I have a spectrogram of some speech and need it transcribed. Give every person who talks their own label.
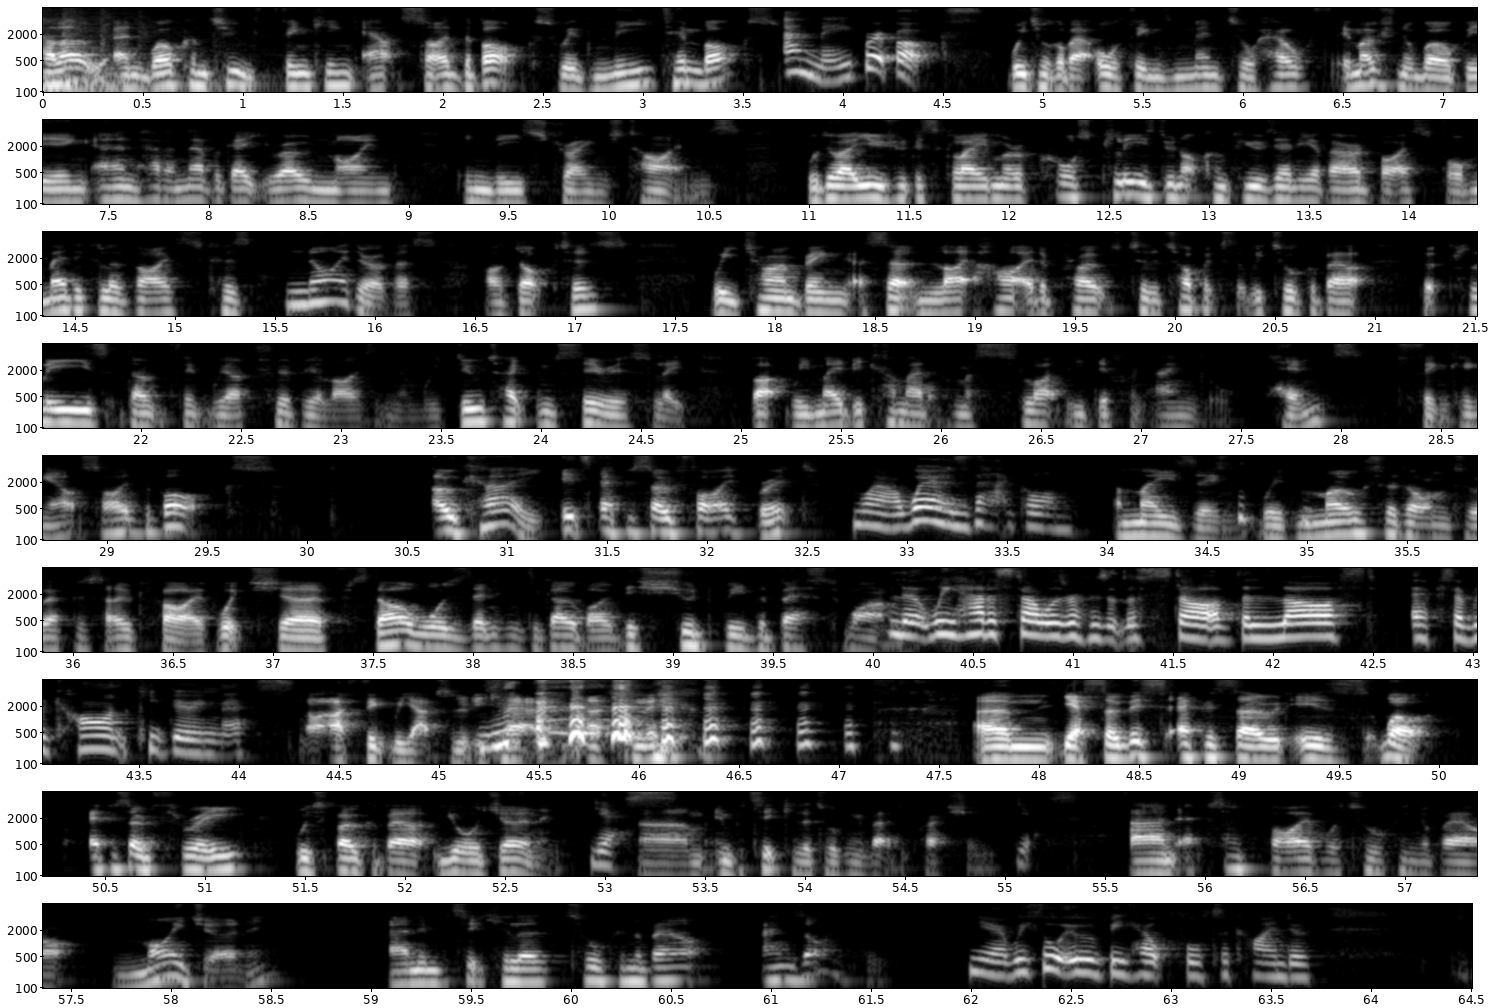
Speaker 1: Hello and welcome to Thinking Outside the Box with me, Tim Box.
Speaker 2: And me, Britt Box.
Speaker 1: We talk about all things mental health, emotional well-being, and how to navigate your own mind in these strange times. We'll do our usual disclaimer. Of course, please do not confuse any of our advice for medical advice because neither of us are doctors. We try and bring a certain light-hearted approach to the topics that we talk about, but please don't think we are trivializing them. We do take them seriously, but we maybe come at it from a slightly different angle. Hence, thinking outside the box. Okay, it's episode five, Britt.
Speaker 2: Wow, where has that gone?
Speaker 1: Amazing. We've motored on to episode five, which, uh, if Star Wars is anything to go by, this should be the best one.
Speaker 2: Look, we had a Star Wars reference at the start of the last episode. We can't keep doing this.
Speaker 1: I think we absolutely can, actually. um, yes, so this episode is, well, episode three, we spoke about your journey,
Speaker 2: yes.
Speaker 1: um, in particular, talking about depression.
Speaker 2: yes.
Speaker 1: And episode five, we're talking about my journey, and in particular, talking about anxiety.
Speaker 2: Yeah, we thought it would be helpful to kind of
